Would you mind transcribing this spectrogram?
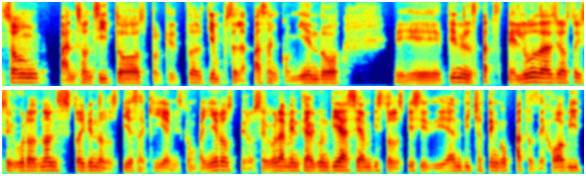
son panzoncitos porque todo el tiempo se la pasan comiendo, eh, tienen las patas peludas, yo estoy seguro, no les estoy viendo los pies aquí a mis compañeros, pero seguramente algún día se han visto los pies y han dicho tengo patas de hobbit.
